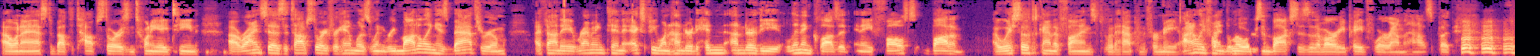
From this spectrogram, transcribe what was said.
uh, when I asked about the top stories in 2018. Uh, Ryan says the top story for him was when remodeling his bathroom I found a Remington XP100 hidden under the linen closet in a false bottom. I wish those kind of finds would happen for me. I only find lowers in boxes that I've already paid for around the house, but I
